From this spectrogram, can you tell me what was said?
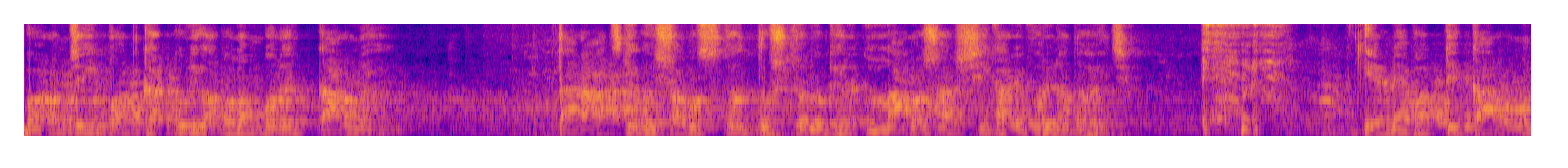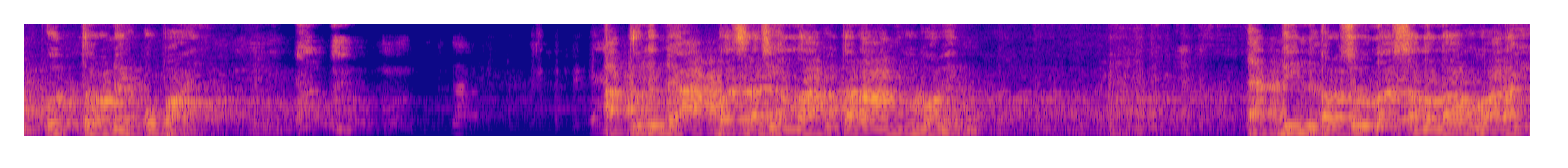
বরঞ্চ এই পথঘাটগুলি অবলম্বনের কারণেই তারা আজকে ওই সমস্ত দুষ্ট লোকের লালসার শিকারে পরিণত হয়েছে। এর নেপথ্যে কারণ উত্তরণের উপায়। আব্দুল ইবনে আব্বাস রাজি আল্লাহ তাআলা আনহু বলেন, একদিন রাসূলুল্লাহ সাল্লাল্লাহু আলাইহি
